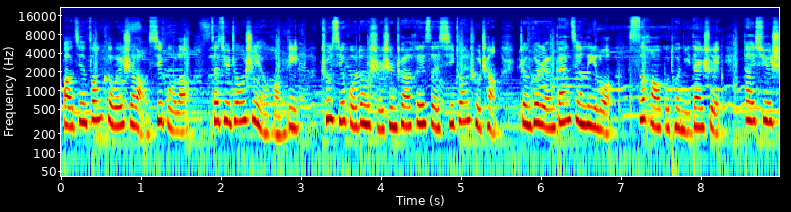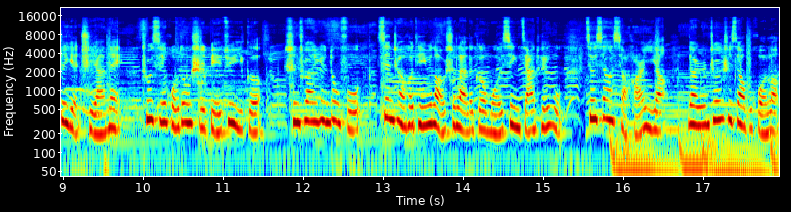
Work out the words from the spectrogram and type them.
宝剑锋可谓是老戏骨了，在剧中饰演皇帝，出席活动时身穿黑色西装出场，整个人干净利落，丝毫不拖泥带水。戴旭饰演池衙内，出席活动时别具一格，身穿运动服，现场和田雨老师来了个魔性假腿舞，就像小孩一样，两人真是笑不活了。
